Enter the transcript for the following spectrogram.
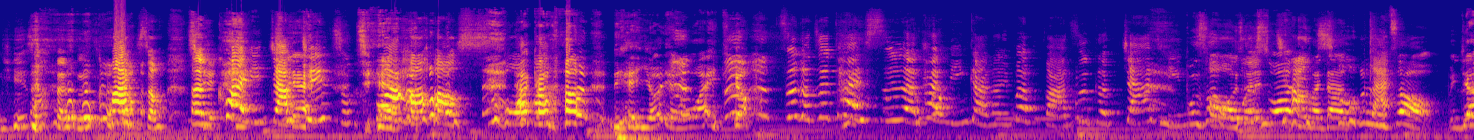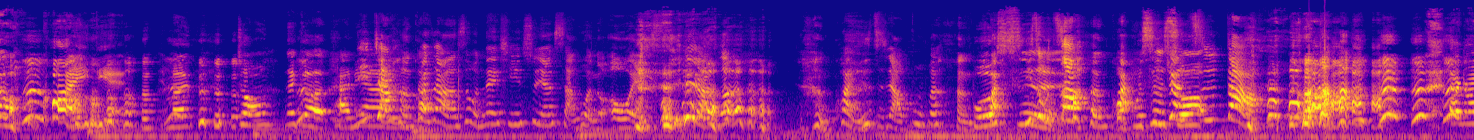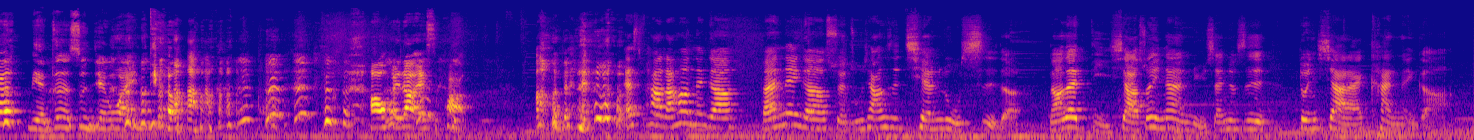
你说很快什么？很快，你讲清楚，话好好说啊。他刚刚脸有点歪掉，这个真太私人、太敏感了，你不能把这个家庭不是，我是说你们的节奏比较快一点。你们中那个谈恋爱，你讲很快，讲的是我内心瞬间闪过很多 OS，就想说。很快，你是只讲部分很快，不是？你怎么知道很快？不是说知道。他刚刚脸真的瞬间歪掉。好，回到 S Park。哦，对，S Park，然后那个，反正那个水族箱是嵌入式的，然后在底下，所以那个女生就是蹲下来看那个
